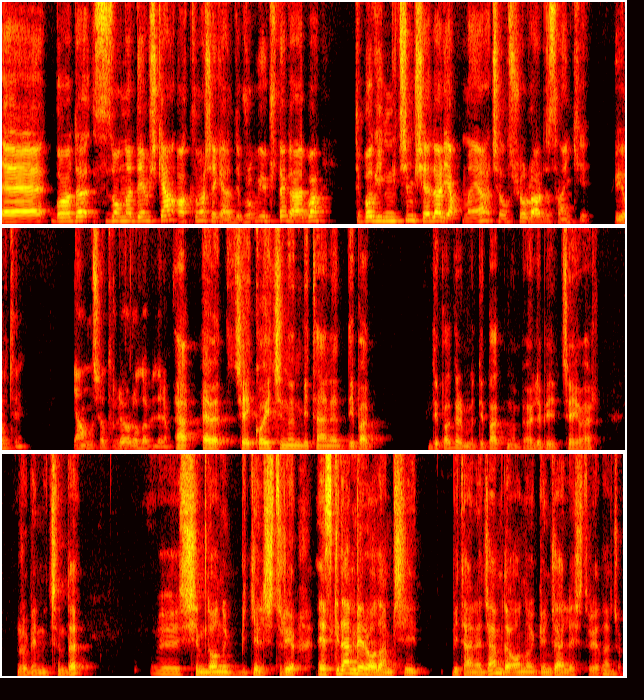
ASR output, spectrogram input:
Ee, bu arada siz onları demişken aklıma şey geldi. Ruby 3'te galiba debugging için bir şeyler yapmaya çalışıyorlardı sanki. Built-in. Yanlış hatırlıyor olabilirim. Ha, evet. Şey Koichi'nin bir tane debug debugger mı debug mı öyle bir şey var Ruby'nin içinde. Ee, şimdi onu bir geliştiriyor. Eskiden beri olan bir şey bir tane Cem de onu güncelleştiriyor daha çok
